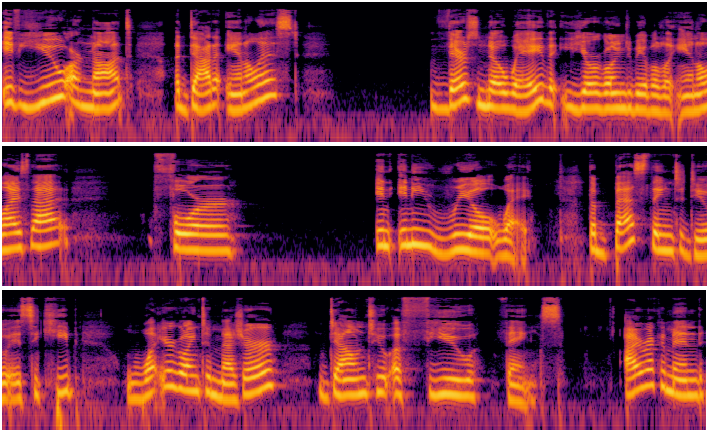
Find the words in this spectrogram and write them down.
If you are not a data analyst, there's no way that you're going to be able to analyze that for in any real way. The best thing to do is to keep what you're going to measure down to a few things. I recommend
